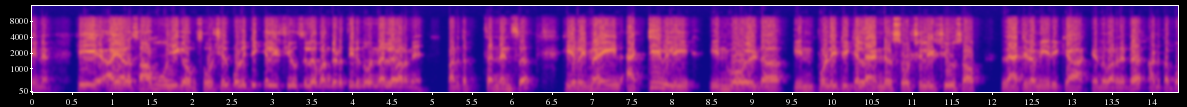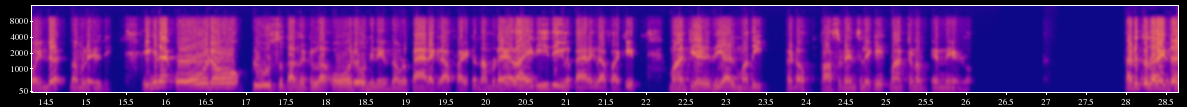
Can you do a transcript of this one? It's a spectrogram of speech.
പിന്നെ ഈ അയാൾ സാമൂഹികവും സോഷ്യൽ പൊളിറ്റിക്കൽ ഇഷ്യൂസിൽ പങ്കെടുത്തിരുന്നു എന്നല്ലേ പറഞ്ഞേ? അടുത്ത sentence he remain actively involve in political and social issues of Latin America എന്ന് പറഞ്ഞിട്ട് അടുത്ത പോയിന്റ് നമ്മൾ എഴുതി. ഇങ്ങനെ ഓരോ ക്ലൂസ് തന്നിട്ടുള്ള ഓരോന്നിനെയും നമ്മൾ പാരഗ്രാഫായിട്ട് നമ്മുടേതായ രീതിയിൽ പാരഗ്രാഫാക്കി മാറ്റി എഴുതിയാൽ മതി. കേട്ടോ? പാസ്റ്റ് ടെൻസിലേക്ക് മാറ്റണം എന്നേ ഉള്ളൂ. അടുത്തതായിട്ട്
